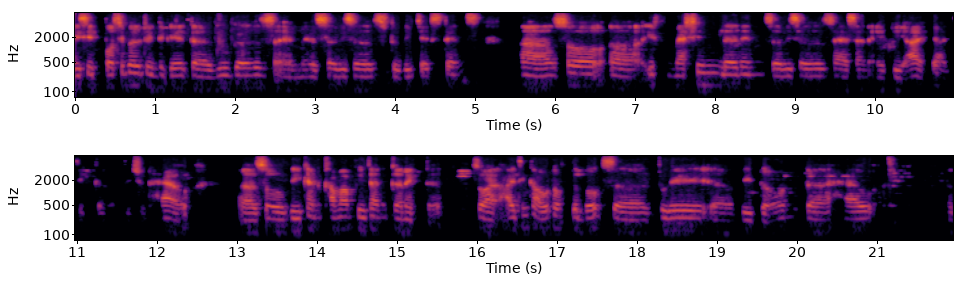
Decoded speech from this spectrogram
is it possible to integrate uh, Google's ML services to which extent? Uh, so uh, if machine learning services has an API, I think uh, they should have. Uh, so we can come up with an connector. So I, I think out of the box uh, today uh, we don't uh, have a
